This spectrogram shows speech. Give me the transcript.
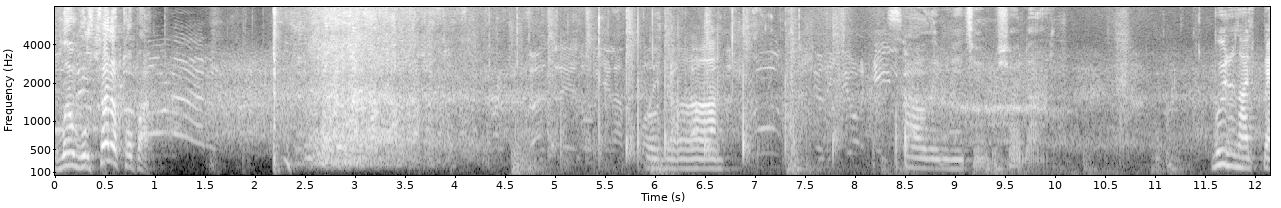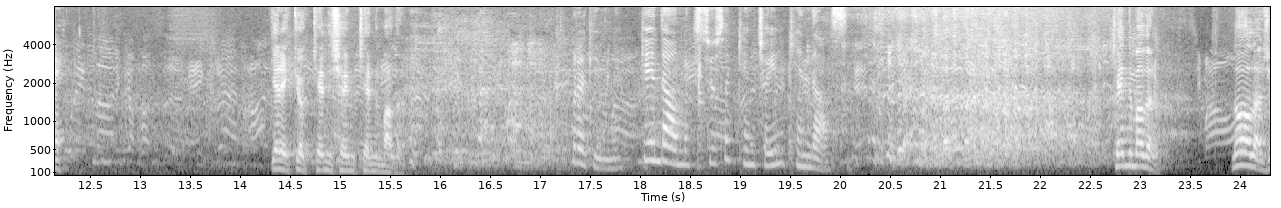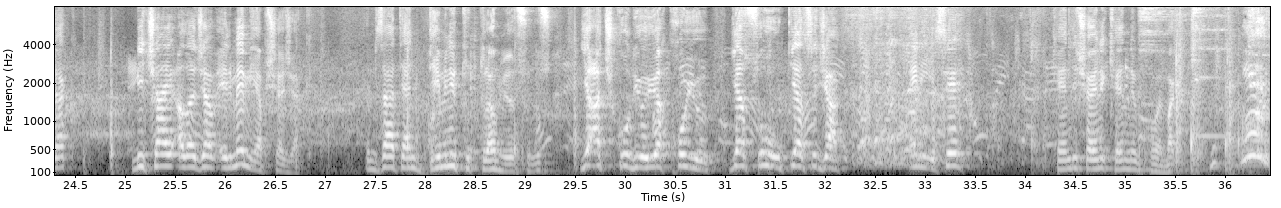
Ulan vursana topa. Buyurun. Sağ ol Emineciğim. Şöyle al. Buyurun Haluk Bey. Gerek yok kendi çayımı kendim alırım. Bırak Emine. Kendi almak istiyorsa kendi çayını kendi alsın. Kendim alırım. Ne olacak? Bir çay alacağım elime mi yapışacak? Hem zaten demini tutturamıyorsunuz. Ya açık oluyor ya koyu, ya soğuk ya sıcak. En iyisi kendi çayını kendim koymak. Vur!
